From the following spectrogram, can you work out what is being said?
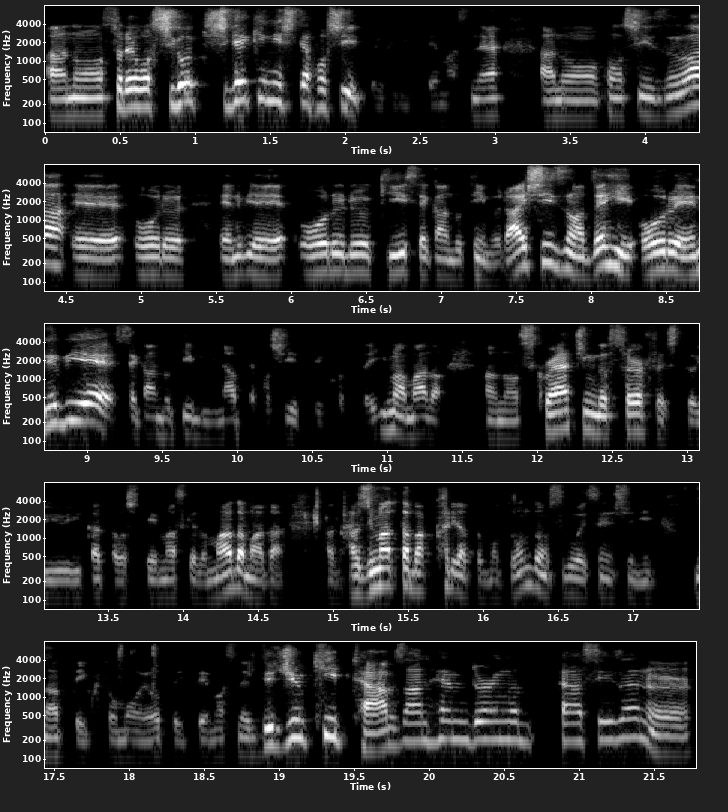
あの、それを刺激にしてほしいというふうに言っていますね。あの、今シーズンは、えー、オール NBA、オールルーキーセカンドチーム。来シーズンはぜひオール NBA セカンドチームになってほしいということで、今まだ、あの、scratching the surface という言い方をしていますけど、まだまだ始まったばっかりだと、もうどんどんすごい選手になっていくと思うよと言っていますね。Did you keep tabs on him during the past season or?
